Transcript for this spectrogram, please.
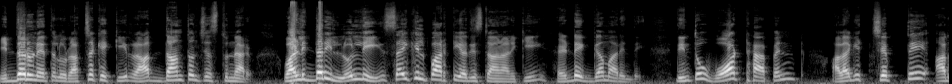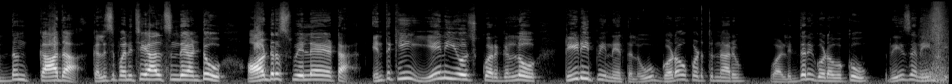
ఇద్దరు నేతలు రచ్చకెక్కి రాద్ధాంతం చేస్తున్నారు. వాళ్ళిద్దరి లొల్లి సైకిల్ పార్టీ అధిష్టానానికి హెడేక్గా మారింది. దీంతో వాట్ హ్యాపెన్ అలాగే చెప్తే అర్థం కాదా? కలిసి పనిచేయాల్సిందే అంటూ ఆర్డర్స్ వెళ్ళాయట. ఇంతకీ ఏ నియోజకవర్గంలో టీడీపీ నేతలు గొడవ పడుతున్నారు? వాళ్ళిద్దరి గొడవకు రీజన్ ఏంటి?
